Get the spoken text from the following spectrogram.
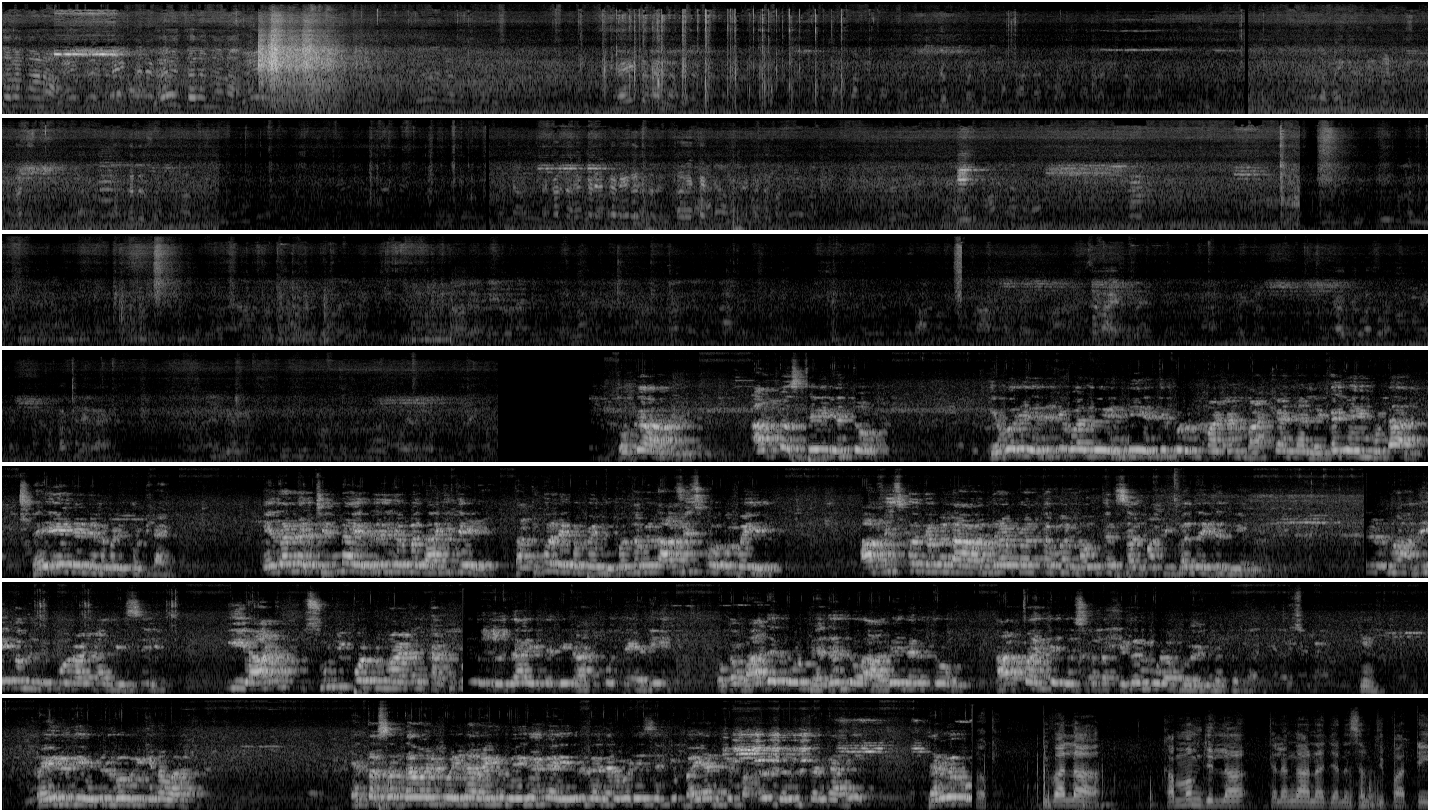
తెలంగాణ జై తెలంగాణ జై తెలంగాణ. ఒక ఆత్మస్థైర్యంతో ఎవరు ఎదుటి వాళ్ళు ఎన్ని ఎత్తిప్పుడు మాటలు మాట్లాడినా లెక్క చేయకుండా ధైర్యంగా నిలబడి ఏదన్నా చిన్న ఎదురు దెబ్బ తాకితే తట్టుకోలేకపోయింది. కొంతమంది ఆఫీస్కి పోకపోయి ఆఫీస్కి పోతే వాళ్ళ ఆంధ్ర ప్రాంతం వాళ్ళు నవ్వుతారు సార్ మాకు ఇబ్బంది అవుతుంది అనేక మంది పోరాటాలు చేస్తే ఈ ఆట సూటిపోటు మాటలు తట్టుకుంటూ వృధా అవుతుంది రాకపోతే అని ఒక బాధతో వ్యధతో ఆవేదనతో ఆత్మహత్య చేసుకున్న పిల్లలు కూడా పోరాడుతున్నారు రైలుకి ఎదురుగా ఉరికిన వాళ్ళు. ఎంత శ్రద్ధమైపోయినా రైలు వేగంగా ఎదురుగా కనబడేసరికి భయానికి పక్కలు జరుగుతారు కానీ జరగకు ఓకే. ఇవాళ ఖమ్మం జిల్లా తెలంగాణ జనసమితి పార్టీ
